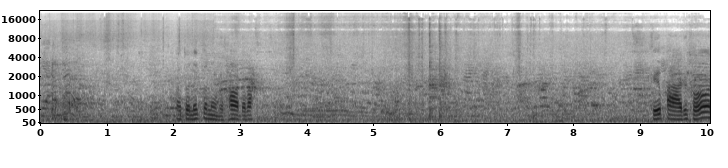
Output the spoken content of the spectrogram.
เอเอาตัวเล็กตัวหนึ่งไปทอดได้ปะซื้อปลาทุกคน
